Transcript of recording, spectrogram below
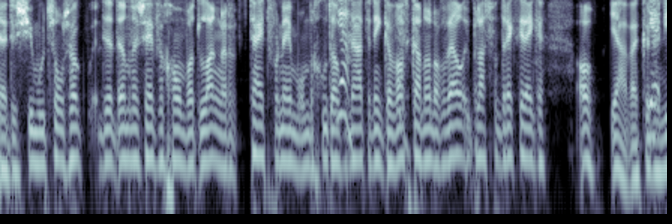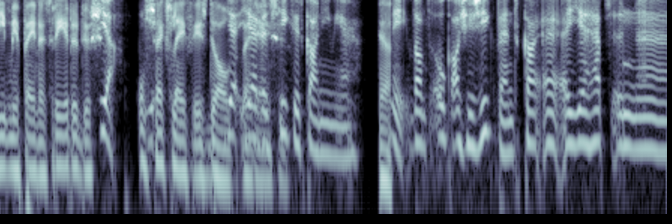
Ja, dus je moet soms ook dan eens even gewoon wat langer tijd voor nemen om er goed over ja. na te denken. Wat kan er nog wel? In plaats van direct te denken: oh ja, wij kunnen ja. niet meer penetreren, dus ons seksleven is dood. Ja, jij bent ziek, het kan niet meer. Nee, want ook als je ziek bent, kan, uh, je hebt een, uh,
